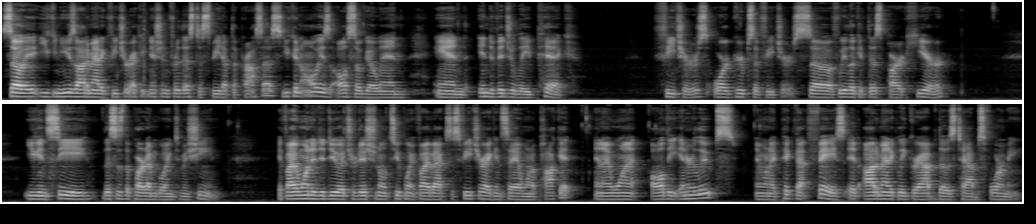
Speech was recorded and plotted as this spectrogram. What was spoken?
So it, you can use automatic feature recognition for this to speed up the process. You can always also go in and individually pick features or groups of features. So if we look at this part here, you can see this is the part I'm going to machine. If I wanted to do a traditional 2.5 axis feature, I can say I want a pocket and I want all the inner loops. And when I pick that face, it automatically grabbed those tabs for me.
